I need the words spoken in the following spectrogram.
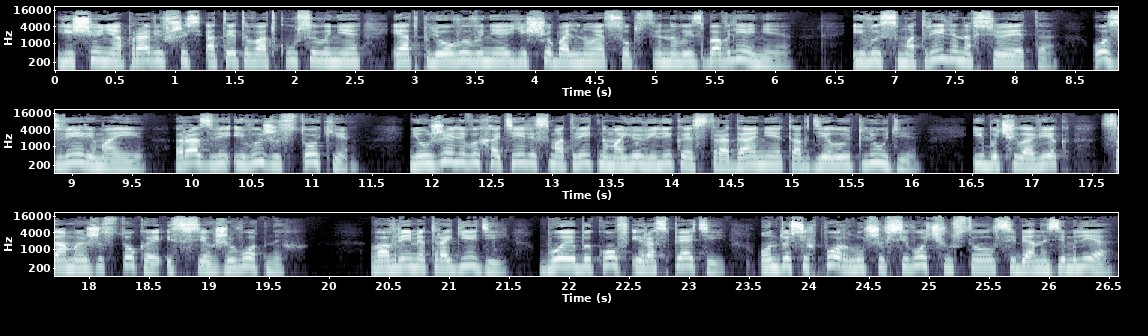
еще не оправившись от этого откусывания и отплевывания, еще больной от собственного избавления. И вы смотрели на все это? О, звери мои, разве и вы жестоки? Неужели вы хотели смотреть на мое великое страдание, как делают люди? Ибо человек — самое жестокое из всех животных». Во время трагедий, боя быков и распятий он до сих пор лучше всего чувствовал себя на земле,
